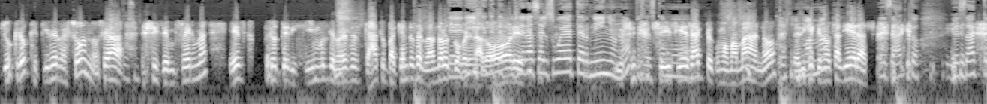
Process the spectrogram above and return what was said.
yo creo que tiene razón, o sea, pues si se enferma es, pero te dijimos que no le haces caso, ¿para qué andas saludando a los gobernadores? Dije que te el suéter, niño, ¿no? Pues sí, sí, exacto, como mamá, ¿no? Le dije que no salieras. Exacto, exacto.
